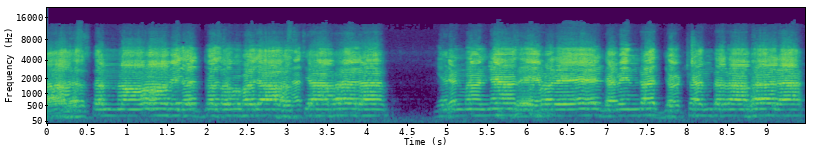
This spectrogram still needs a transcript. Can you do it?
राधस्तन्नो विदद्वसौभयाहस्याभर यन्मन्यदेवरे नवीन्द्रध्यक्षन्तराभर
